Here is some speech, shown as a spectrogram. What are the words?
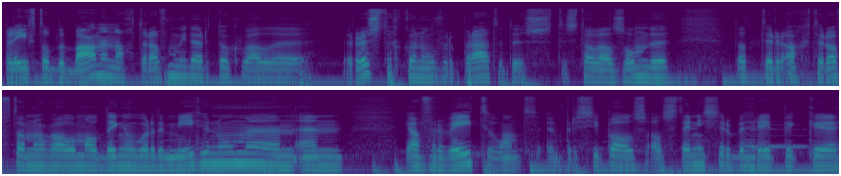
blijft op de baan en achteraf moet je daar toch wel rustig kunnen over praten. Dus het is toch wel zonde dat er achteraf dan nog allemaal dingen worden meegenomen en, en ja, verwijten. Want in principe als, als tennisser begrijp ik uh,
